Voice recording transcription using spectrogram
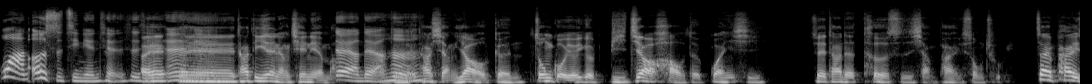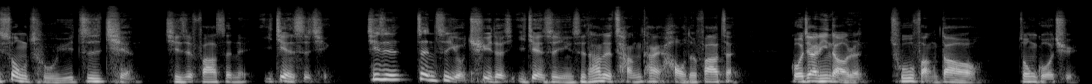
哇，二十几年前的事情。哎哎，他第一任两千年嘛。对啊，对啊。对，他想要跟中国有一个比较好的关系，所以他的特使想派宋楚瑜。在派宋楚瑜之前，其实发生了一件事情。其实政治有趣的一件事情是，他的常态好的发展，国家领导人出访到中国去，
